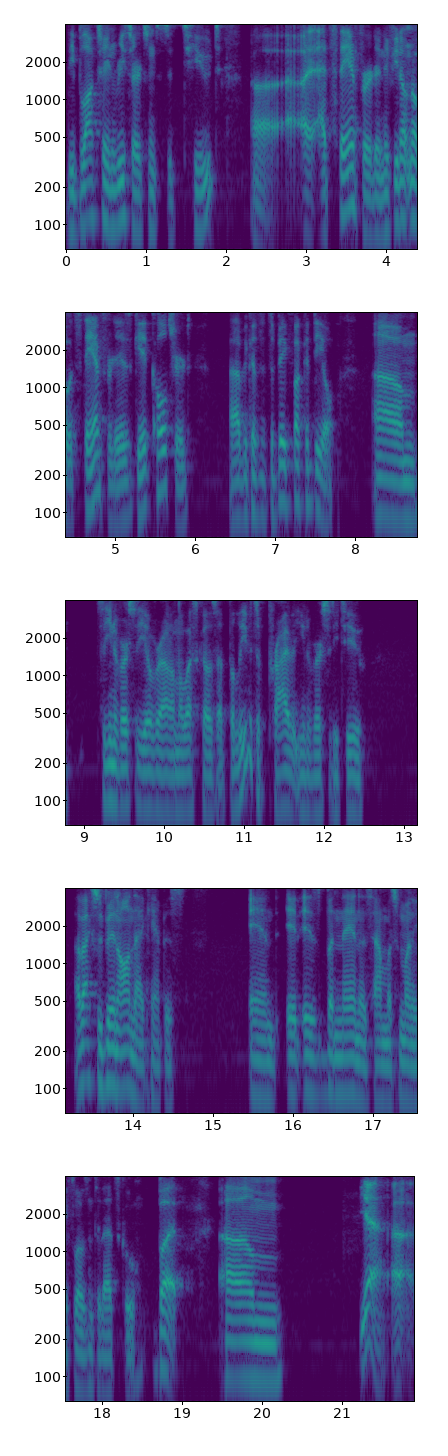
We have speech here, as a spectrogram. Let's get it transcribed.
the Blockchain Research Institute uh, at Stanford. And if you don't know what Stanford is, get cultured uh, because it's a big fucking deal. Um, it's a university over out on the West Coast. I believe it's a private university too. I've actually been on that campus, and it is bananas how much money flows into that school. But um, yeah, uh,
